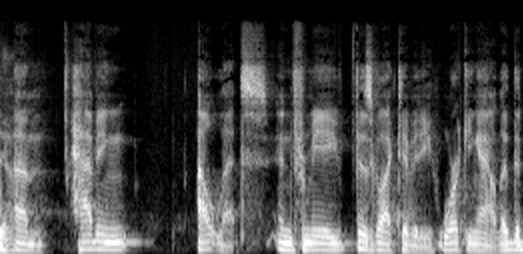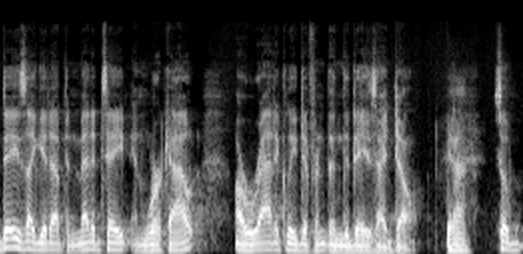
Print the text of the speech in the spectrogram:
Yeah. Um, having outlets and for me physical activity working out. Like the days i get up and meditate and work out are radically different than the days i don't. Yeah. So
